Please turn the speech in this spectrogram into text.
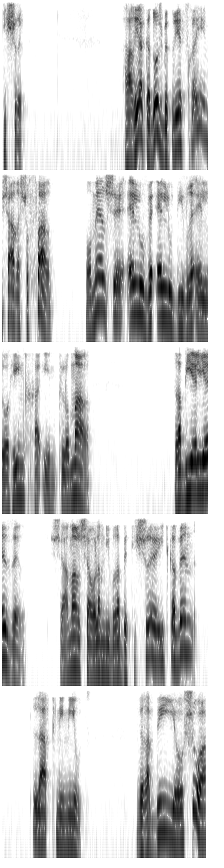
תשרה. הארי הקדוש בפרי עץ חיים, שער השופר, אומר שאלו ואלו דברי אלוהים חיים. כלומר, רבי אליעזר, שאמר שהעולם נברא בתשרה, התכוון לפנימיות. ורבי יהושע,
